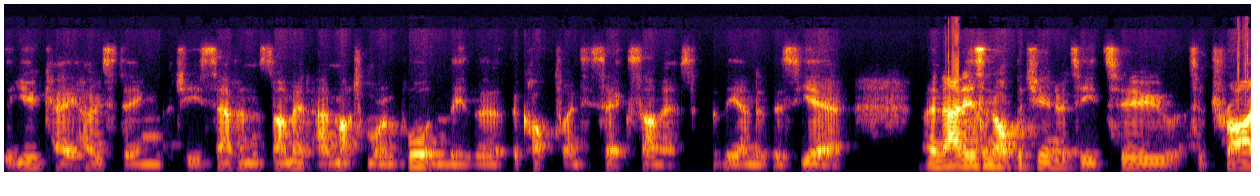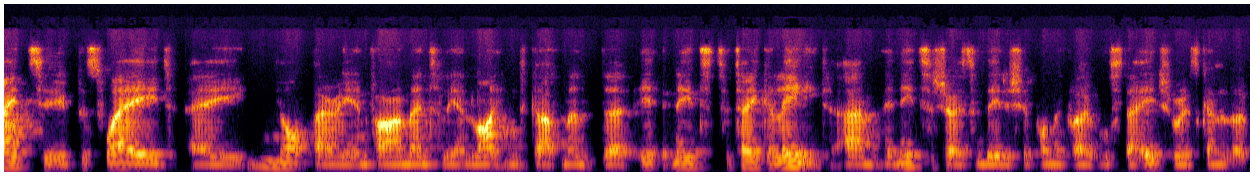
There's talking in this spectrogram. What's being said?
the UK hosting G7 summit and, much more importantly, the, the COP26 summit at the end of this year. And that is an opportunity to, to try to persuade a not very environmentally enlightened government that it needs to take a lead. Um, it needs to show some leadership on the global stage, or it's going to look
